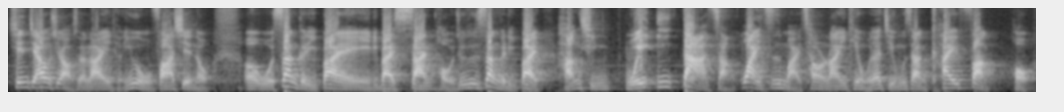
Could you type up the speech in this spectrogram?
先加入薛老师的 light，因为我发现哦，呃，我上个礼拜礼拜三吼，就是上个礼拜行情唯一大涨，外资买超的那一天，我在节目上开放吼，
